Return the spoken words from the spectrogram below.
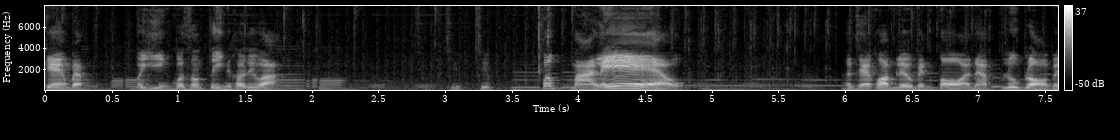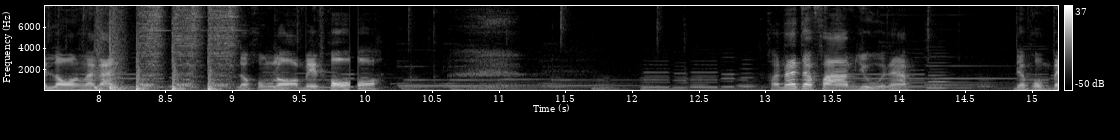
แกล้งแบบไปยิงกวนส้นตีนเขาดีกว่าชิบชิบปุ๊บมาแล้วเราใช้ความเร็วเป็นต่อนะรูปหล่อเป็นรองแล้วกัน เราคงหล่อไม่พอ เขาน่าจะฟาร์มอยู่นะครับ เดี๋ยวผมไป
